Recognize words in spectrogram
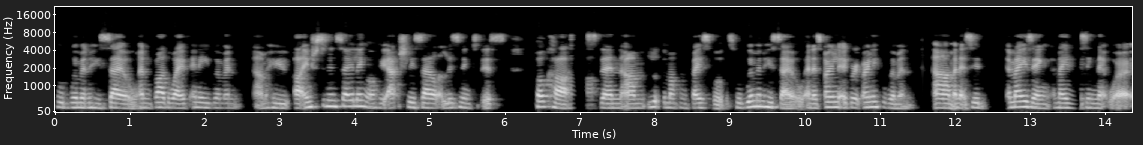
called Women Who Sail. And by the way, if any women um, who are interested in sailing or who actually sail are listening to this podcast, then um, look them up on Facebook. It's called Women Who Sail, and it's only a group only for women. Um, and it's an amazing, amazing network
